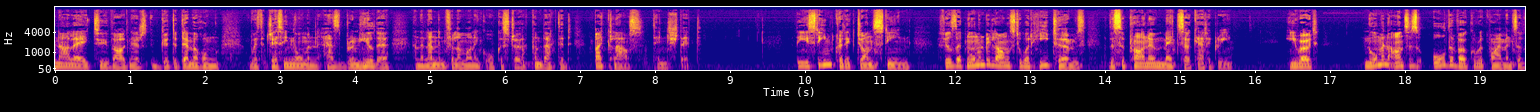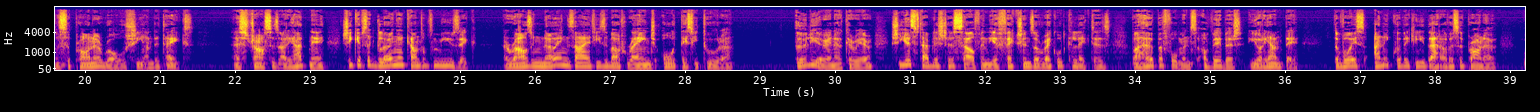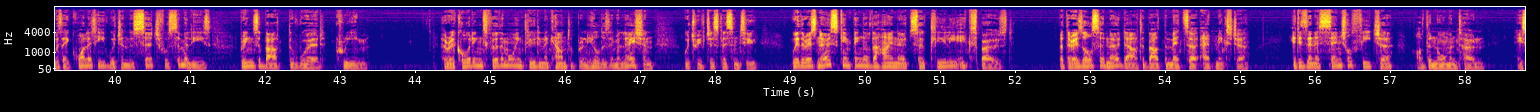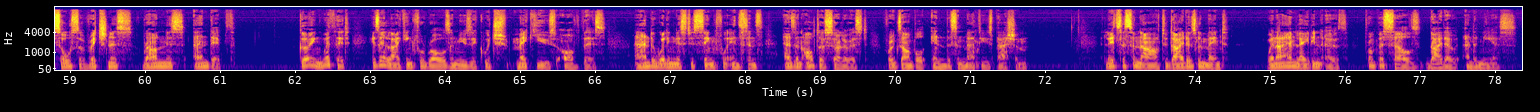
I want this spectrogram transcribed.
Finale to Wagner's Götterdämmerung with Jessye Norman as Brunhilde and the London Philharmonic Orchestra conducted by Klaus Tennstedt. The esteemed critic John Steane feels that Norman belongs to what he terms the soprano mezzo category. He wrote, Norman answers all the vocal requirements of the soprano role she undertakes. As Strauss's Ariadne, she gives a glowing account of the music, arousing no anxieties about range or tessitura. Earlier in her career, she established herself in the affections of record collectors by her performance of Weber's Euryanthe, the voice unequivocally that of a soprano, with a quality which in the search for similes brings about the word cream. Her recordings furthermore include an account of Brunhilde's immolation, which we've just listened to, where there is no skimping of the high notes so clearly exposed. But there is also no doubt about the mezzo admixture. It is an essential feature of the Norman tone, a source of richness, roundness, and depth. Going with it is a liking for roles and music which make use of this, and a willingness to sing, for instance, as an alto soloist, for example, in the St. Matthew's Passion. Let's listen now to Dido's lament, When I Am Laid in Earth, from Purcell's Dido and Aeneas.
